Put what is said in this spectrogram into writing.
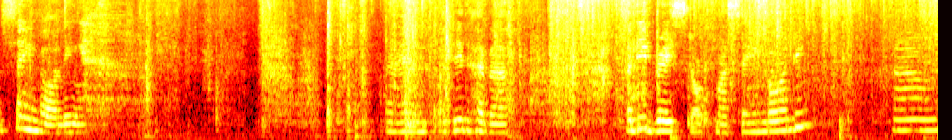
seam binding. And I did have a I did restock my seam binding. Um,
